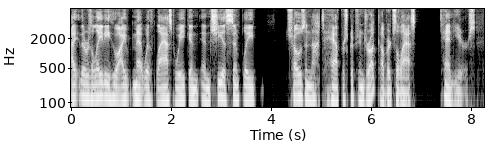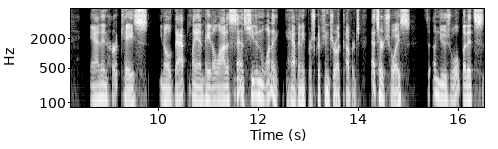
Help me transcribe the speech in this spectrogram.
I, there was a lady who I met with last week, and, and she has simply chosen not to have prescription drug coverage the last 10 years. And in her case, you know, that plan made a lot of sense. She didn't want to have any prescription drug coverage. That's her choice. It's unusual, but it's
